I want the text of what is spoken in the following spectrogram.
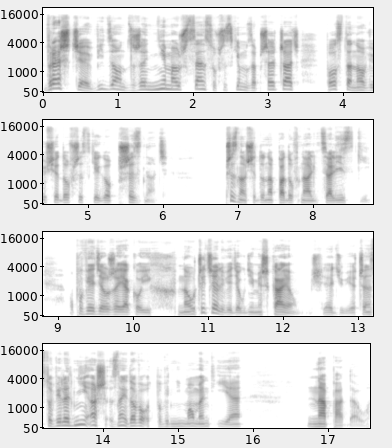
Wreszcie, widząc, że nie ma już sensu wszystkiemu zaprzeczać, postanowił się do wszystkiego przyznać. Przyznał się do napadów na licealistki, Opowiedział, że jako ich nauczyciel wiedział, gdzie mieszkają. Śledził je często wiele dni, aż znajdował odpowiedni moment i je napadał.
